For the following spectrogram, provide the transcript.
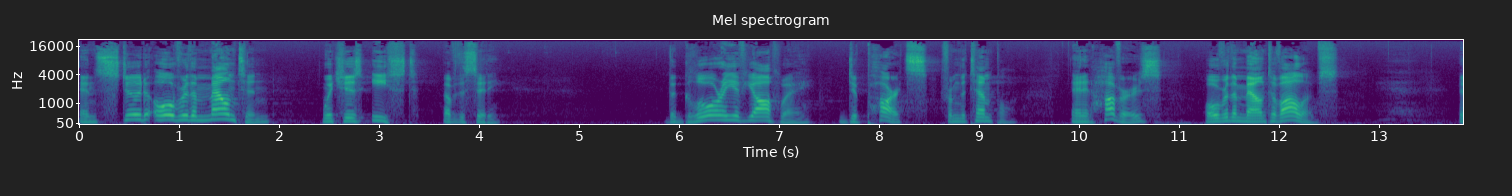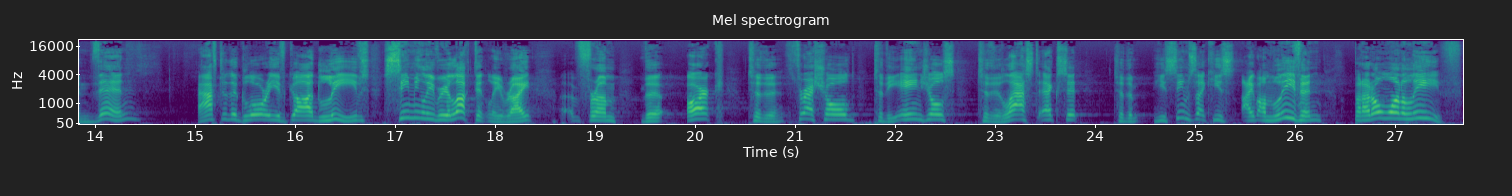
and stood over the mountain which is east of the city. The glory of Yahweh departs from the temple and it hovers over the Mount of Olives. And then, after the glory of God leaves, seemingly reluctantly, right, uh, from the ark to the threshold to the angels to the last exit, to the he seems like he's i'm leaving but i don't want to leave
